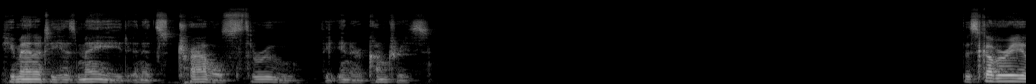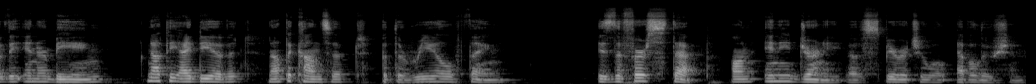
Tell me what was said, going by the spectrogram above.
humanity has made in its travels through the inner countries. Discovery of the inner being, not the idea of it, not the concept, but the real thing, is the first step on any journey of spiritual evolution.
